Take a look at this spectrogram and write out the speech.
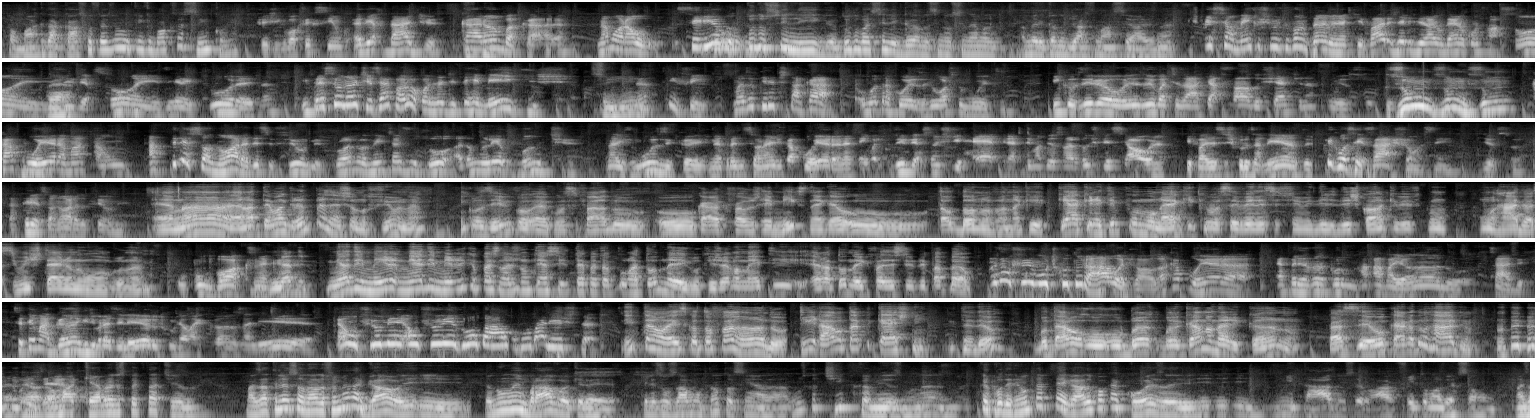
O Mark da Casco fez o Kickboxer 5, né? Fez Kickboxer 5. É verdade. Caramba, cara. Na moral, seria. Tudo, tudo, se liga, tudo vai se ligando assim no cinema americano de artes marciais, né? Especialmente os filmes do Van Damme, né? Que vários deles viraram ganharam continuações, é. versões e releituras, né? Impressionante. Você reparou a quantidade de ter remakes? Sim. Né? Enfim. Mas eu queria destacar uma outra coisa que eu gosto muito. Inclusive, eu resolvi batizar aqui a sala do chat, né? Com isso. Zum, zum, zum, capoeira mata um. A trilha sonora desse filme provavelmente ajudou a dar um levante nas músicas né, tradicionais de capoeira, né? Tem inclusive versões de rap, né? Tem uma trilha sonora toda especial, né? Que faz esses cruzamentos. O que, que vocês acham, assim, disso? Da trilha sonora do filme? Ela, ela tem uma grande presença no filme, né? Inclusive, é, você fala do o cara que faz os remixes, né? Que é o tal Donovan, né? Que, que é aquele tipo de moleque que você vê nesse filme de, de escola que vive com um rádio assim, um estéreo no ombro, né? O boombox, né? Me, me, admira, me admira que o personagem não tenha sido interpretado por um ator negro, que geralmente era ator negro que fazia esse tipo de papel. Mas é um filme multicultural, Oswaldo. A capoeira é apresentada por um havaiano, sabe? Você tem uma gangue de brasileiros com jamaicanos ali. É um filme, é um filme global, globalista. Então, é isso que eu tô falando. Tirar o typecasting, entendeu? Botar o, o, o brancano americano pra ser o cara do rádio. É, é, uma quebra de expectativa. Mas a trilha sonora do filme é legal e, e eu não lembrava que, ele, que, eles usavam tanto assim a, a, música típica mesmo, né? Porque poderiam ter pegado qualquer coisa e, e, e imitado, sei lá, feito uma versão mais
